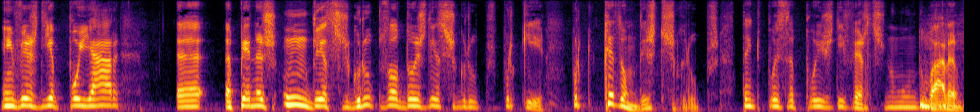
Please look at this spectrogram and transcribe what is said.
em vez de apoiar uh, apenas um desses grupos ou dois desses grupos. Porquê? Porque cada um destes grupos tem depois apoios diversos no mundo uhum. árabe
